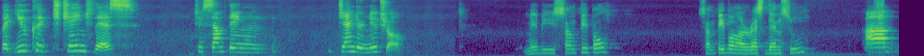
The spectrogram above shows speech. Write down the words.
But you could change this to something gender neutral. Maybe some people. Some people arrest them soon. Um,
